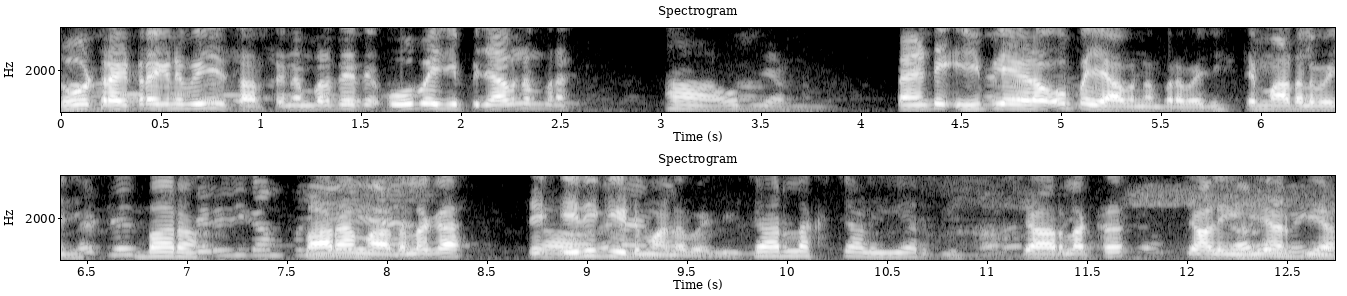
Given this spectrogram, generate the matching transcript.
ਦੋ ਟਰੈਕਟਰ ਹੈਗੇ ਨੇ ਬਾਈ ਜੀ ਸਰਸੇ ਨੰਬਰ ਤੇ ਤੇ ਉਹ ਬਾਈ ਜੀ ਪੰਜਾਬ ਨੰਬਰ ਹਾਂ ਉਹ ਪੰਜਾਬ ਨੰਬਰ 65 ਈਪੀ ਜਿਹੜਾ ਉਹ ਪੰਜਾਬ ਨੰਬਰ ਬਾਈ ਜੀ। ਤੇ ਮਾਡਲ ਬਾਈ ਜੀ? 12 12 ਮਾਡਲ ਹੈਗਾ। ਤੇ ਇਹਦੀ ਕੀ ਡਿਮਾਂਡ ਹੈ ਬਾਈ ਜੀ? 4 ਲੱਖ 40 ਹਜ਼ਾਰ ਰੁਪਏ। 4 ਲੱਖ 40 ਹਜ਼ਾਰ ਰੁਪਇਆ।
